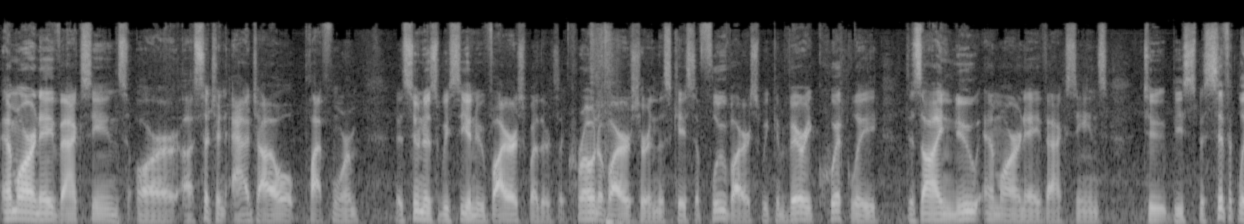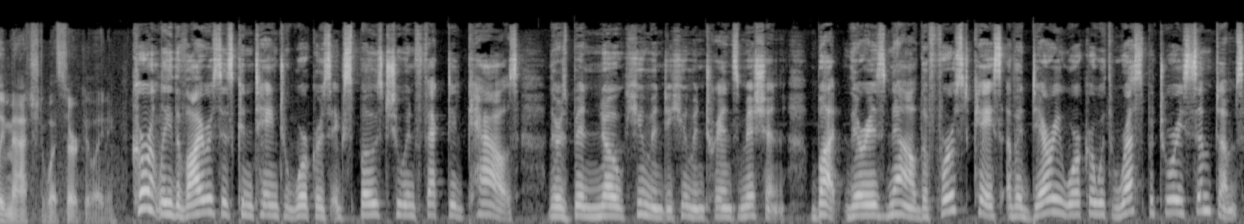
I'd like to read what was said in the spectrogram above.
mRNA vaccines are uh, such an agile platform. As soon as we see a new virus, whether it's a coronavirus or in this case a flu virus, we can very quickly design new mRNA vaccines to be specifically matched to what's circulating. Currently, the virus is contained to workers exposed to infected cows. There's been no human to human transmission, but there is now the first case of a dairy worker with respiratory symptoms,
